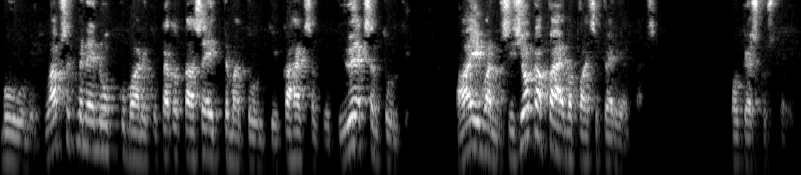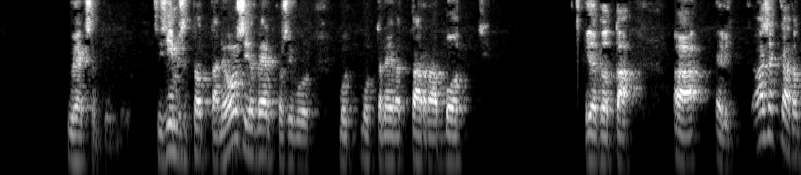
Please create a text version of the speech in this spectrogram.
Buumi. Lapset menee nukkumaan, niin kun katsotaan seitsemän tuntia, kahdeksan tuntia, yhdeksän tuntia. Aivan, siis joka päivä paitsi perjantaisin on keskustelu. Yhdeksän tuntia. Siis ihmiset ottaa, ne on siellä verkkosivuilla, mutta, mutta ne eivät tarraa botti. Ja tota, ää, eli asiakkaat on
